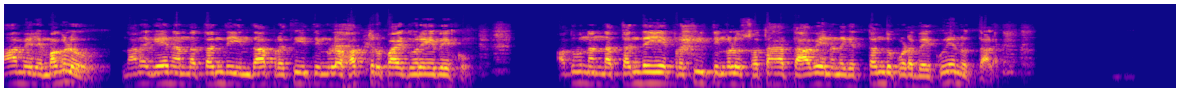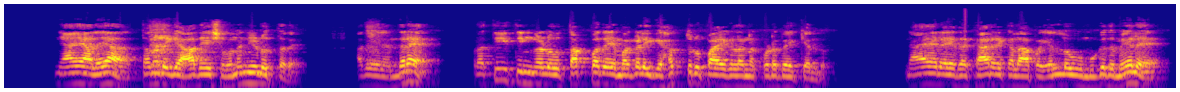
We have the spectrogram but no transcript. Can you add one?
ಆಮೇಲೆ ಮಗಳು, ನನಗೆ ನನ್ನ ತಂದೆಯಿಂದ ಪ್ರತಿ ತಿಂಗಳು ಹತ್ತು ರೂಪಾಯಿ ದೊರೆಯಬೇಕು. ಅದು ನನ್ನ ತಂದೆಯೇ ಪ್ರತಿ ತಿಂಗಳು ಸ್ವತಃ ತಾವೇ ನನಗೆ ತಂದು ಕೊಡಬೇಕು ಎನ್ನುತ್ತಾಳೆ. ನ್ಯಾಯಾಲಯ ತಂದೆಗೆ ಆದೇಶವನ್ನು ನೀಡುತ್ತದೆ. ಅದೇನೆಂದರೆ, ಪ್ರತಿ ತಿಂಗಳು ತಪ್ಪದೆ ಮಗಳಿಗೆ ಹತ್ತು ರೂಪಾಯಿಗಳನ್ನು ಕೊಡಬೇಕೆಂದು. ನ್ಯಾಯಾಲಯದ ಕಾರ್ಯಕಲಾಪ ಎಲ್ಲವೂ ಮುಗಿದ ಮೇಲೆ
